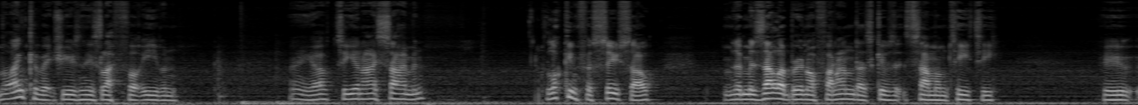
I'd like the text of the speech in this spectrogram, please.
Milenkovic using his left foot even. There you go. To Unai Simon. Looking for Suso. The Mezzala Bruno Fernandes gives it to Sam Umtiti. Who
